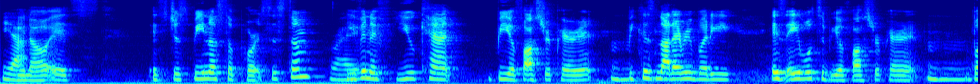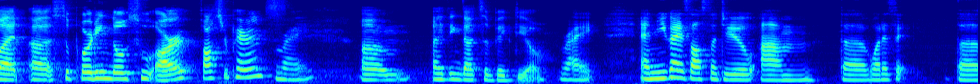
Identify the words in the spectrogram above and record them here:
Yeah. you know it's it's just being a support system Right. even if you can't be a foster parent Mhm. because not everybody is able to be a foster parent hmm but uh, supporting those who are foster parents Right. um, i think that's a big deal Right. And you guys also do um the what is it? The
